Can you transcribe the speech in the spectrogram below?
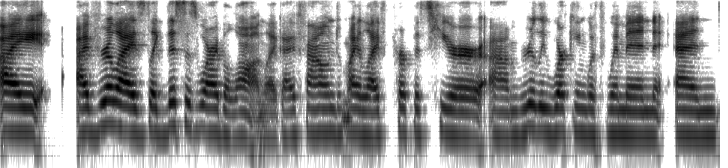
i i've realized like this is where i belong. Like i found my life purpose here um, really working with women and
